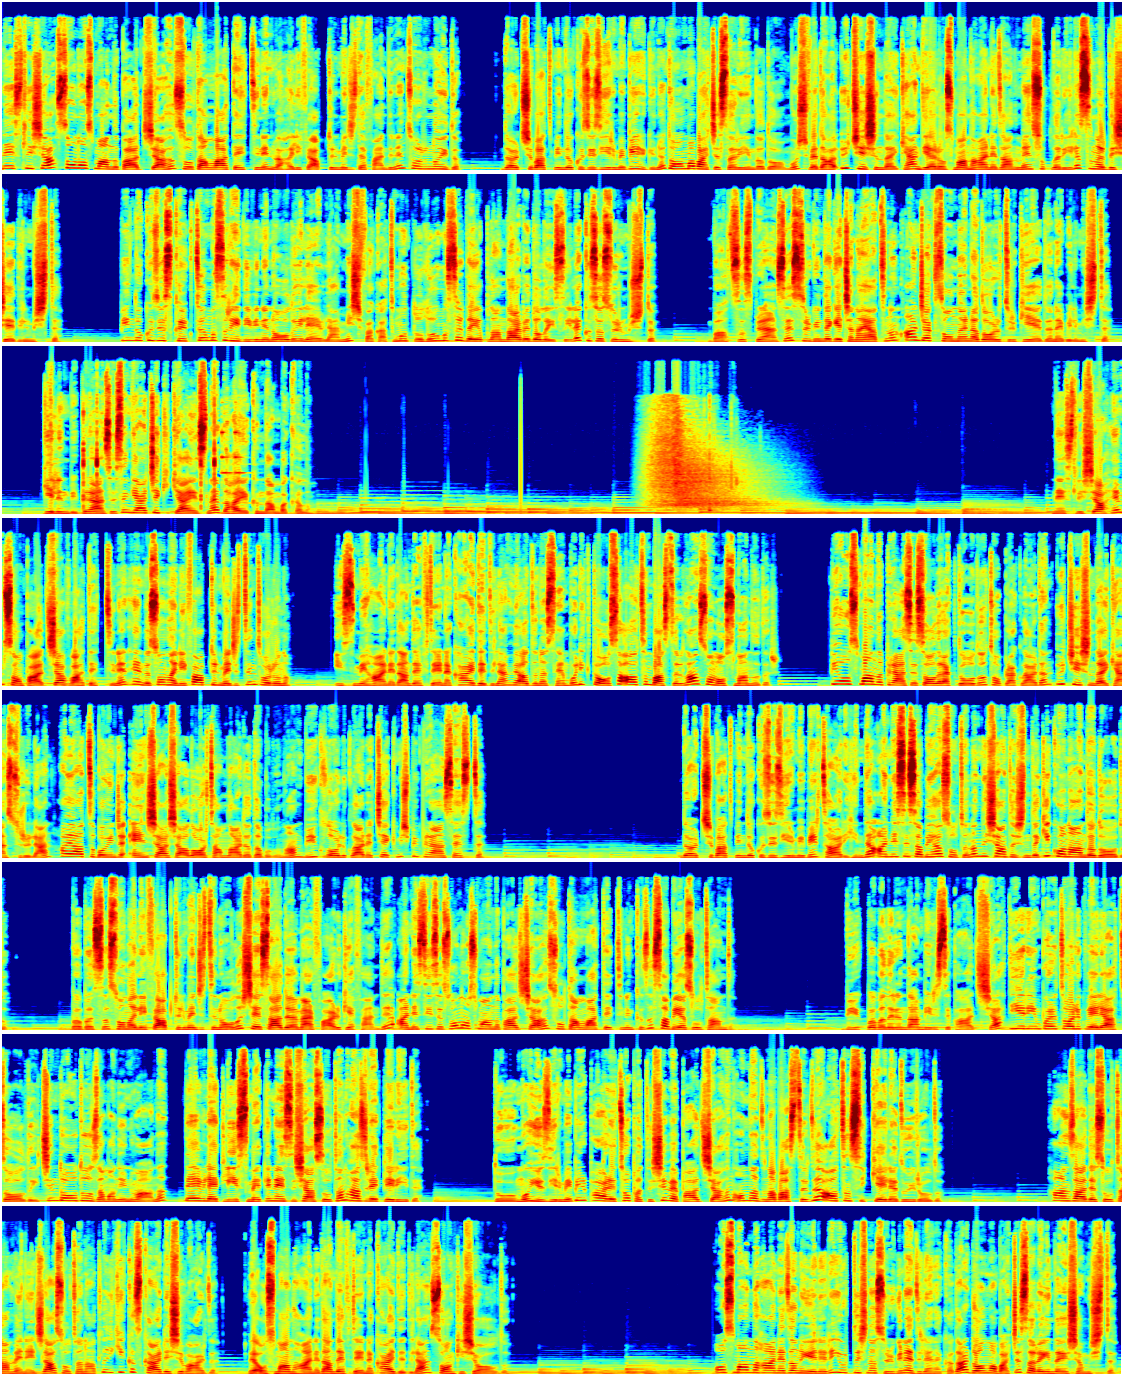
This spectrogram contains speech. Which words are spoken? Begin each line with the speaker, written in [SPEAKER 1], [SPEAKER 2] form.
[SPEAKER 1] Neslişah son Osmanlı padişahı Sultan Vahdettin'in ve Halife Abdülmecit Efendi'nin torunuydu. 4 Şubat 1921 günü Dolmabahçe Sarayı'nda doğmuş ve daha 3 yaşındayken diğer Osmanlı Hanedanı mensuplarıyla sınır dışı edilmişti. 1940'ta Mısır Hidivi'nin oğlu ile evlenmiş fakat mutluluğu Mısır'da yapılan darbe dolayısıyla kısa sürmüştü. Bahtsız prenses sürgünde geçen hayatının ancak sonlarına doğru Türkiye'ye dönebilmişti. Gelin bir prensesin gerçek hikayesine daha yakından bakalım. Neslişah hem son padişah Vahdettin'in hem de son halife Abdülmecit'in torunu. İsmi hanedan defterine kaydedilen ve adına sembolik de olsa altın bastırılan son Osmanlı'dır. Bir Osmanlı prensesi olarak doğduğu topraklardan 3 yaşındayken sürülen, hayatı boyunca en şaşalı ortamlarda da bulunan, büyük zorluklarda çekmiş bir prensesti. 4 Şubat 1921 tarihinde annesi Sabiha Sultan'ın Nişantaşı'ndaki konağında doğdu. Babası son Halife Abdülmecit'in oğlu Şehzade Ömer Faruk Efendi, annesi ise son Osmanlı Padişahı Sultan Vahdettin'in kızı Sabiha Sultan'dı. Büyük babalarından birisi padişah, diğeri imparatorluk veliahtı olduğu için doğduğu zaman ünvanı Devletli İsmetli Neslişah Sultan Hazretleriydi. Doğumu 121 pare top atışı ve padişahın onun adına bastırdığı altın sikke ile duyuruldu. Hanzade Sultan ve Necla Sultan adlı iki kız kardeşi vardı ve Osmanlı Hanedan defterine kaydedilen son kişi oldu. Osmanlı Hanedan üyeleri yurt dışına sürgün edilene kadar Dolmabahçe Sarayı'nda yaşamıştı.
